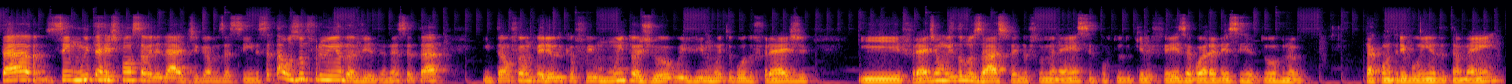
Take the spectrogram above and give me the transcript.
tá sem muita responsabilidade, digamos assim. Né? Você está usufruindo a vida, né? Você tá. Então foi um período que eu fui muito a jogo e vi muito gol do Fred. E Fred é um ídolozaço aí do Fluminense por tudo que ele fez. Agora nesse retorno está contribuindo também.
